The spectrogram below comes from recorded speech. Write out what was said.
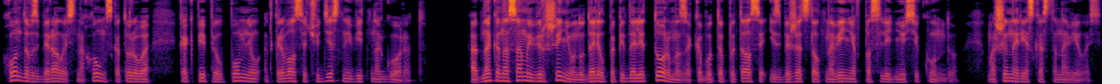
Хонда взбиралась на холм, с которого, как Пепел помнил, открывался чудесный вид на город. Однако на самой вершине он ударил по педали тормоза, как будто пытался избежать столкновения в последнюю секунду. Машина резко остановилась.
